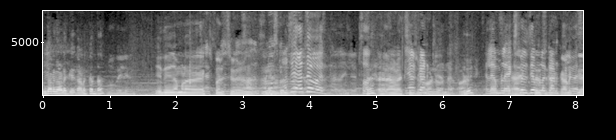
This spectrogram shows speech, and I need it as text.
എന്താണ് കണക്ക്? കണക്കെന്താ? ഇത് നമ്മളെ എക്സ്പെൻസ് കണക്ക്.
